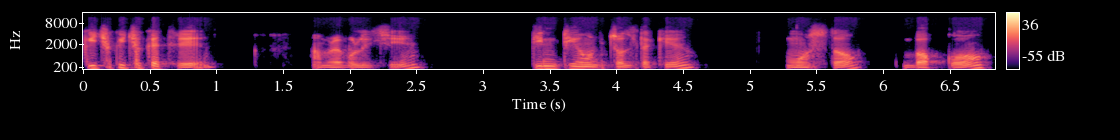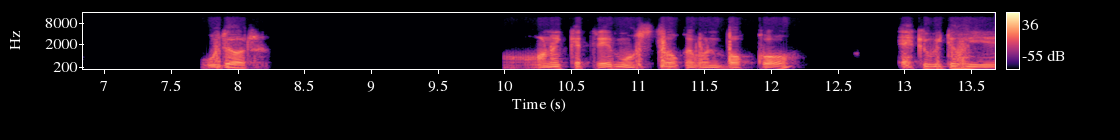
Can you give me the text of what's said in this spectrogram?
কিছু কিছু ক্ষেত্রে আমরা বলেছি তিনটি অঞ্চল থেকে মস্তক বক্ষ উদর। অনেক ক্ষেত্রে মস্তক এবং বক্ষ একীভূত হয়ে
